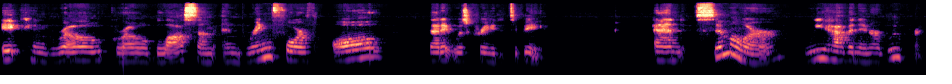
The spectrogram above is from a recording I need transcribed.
it can grow, grow, blossom, and bring forth all that it was created to be. And similar, we have an inner blueprint.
